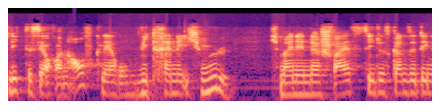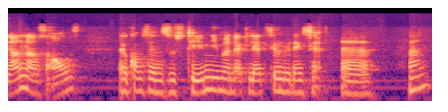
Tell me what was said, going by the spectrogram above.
liegt es ja auch an Aufklärung. Wie trenne ich Müll? Ich meine, in der Schweiz sieht das ganze Ding anders aus. Da kommst du in ein System, niemand erklärt es dir und du denkst ja, äh, hm?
